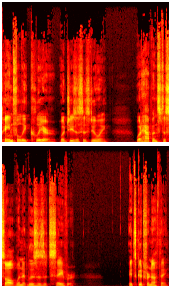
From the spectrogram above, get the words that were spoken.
painfully clear what Jesus is doing. What happens to salt when it loses its savor? It's good for nothing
